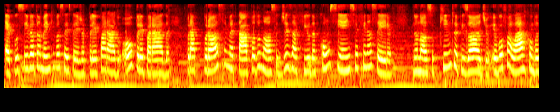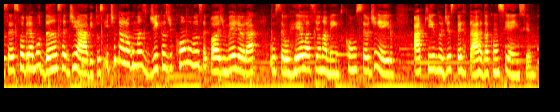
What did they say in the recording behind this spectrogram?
É possível também que você esteja preparado ou preparada para a próxima etapa do nosso desafio da consciência financeira. No nosso quinto episódio, eu vou falar com você sobre a mudança de hábitos e te dar algumas dicas de como você pode melhorar o seu relacionamento com o seu dinheiro aqui no Despertar da Consciência.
